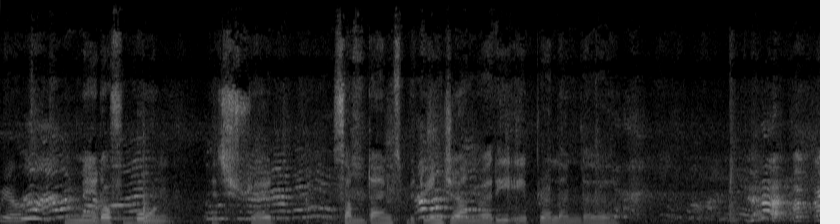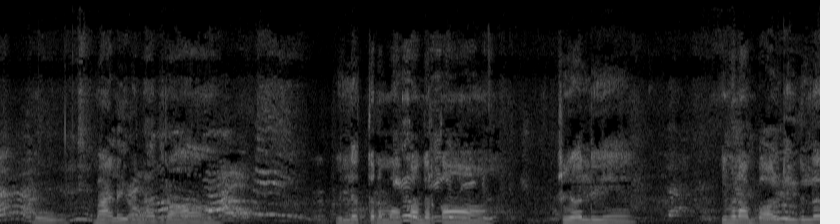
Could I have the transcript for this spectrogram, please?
real? made of bone. It's shed sometimes between January, April and uh, ஓ மேலே இது என்னதுடா வில்லத்தனமாக உட்காந்துருக்கான் ரியலி இவனா பால்டிகில்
